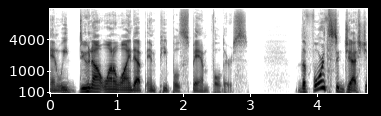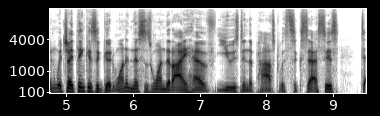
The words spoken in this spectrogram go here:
and we do not want to wind up in people's spam folders. The fourth suggestion, which I think is a good one, and this is one that I have used in the past with success, is to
